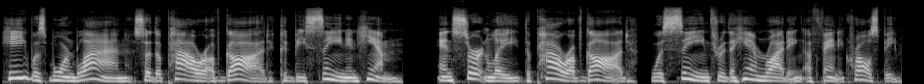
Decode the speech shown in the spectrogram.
He was born blind so the power of God could be seen in him. And certainly the power of God was seen through the hymn writing of Fanny Crosby.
